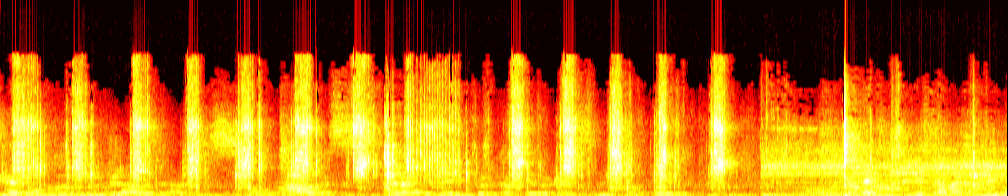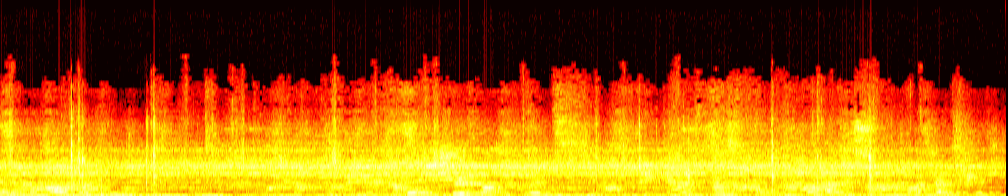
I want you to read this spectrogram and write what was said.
sieht halt immer so dunkel aus. Ja, ja aber das ist teilweise im Handy fotografiert, da kannst du nicht noch gehen. Aber wenn du technisch bist, dann meinst du ja nicht vom Auto liegen. Aber schön machen, wenn es. Da hat es so ganz schlecht.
